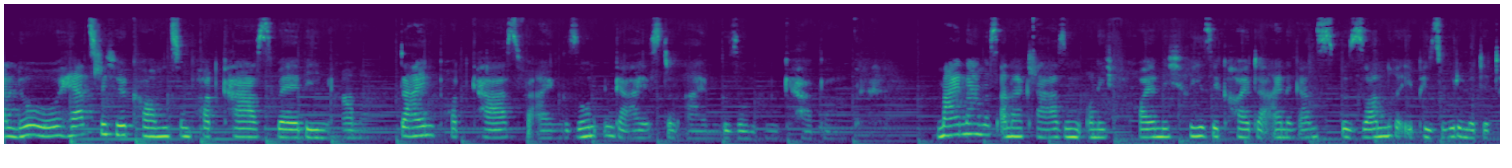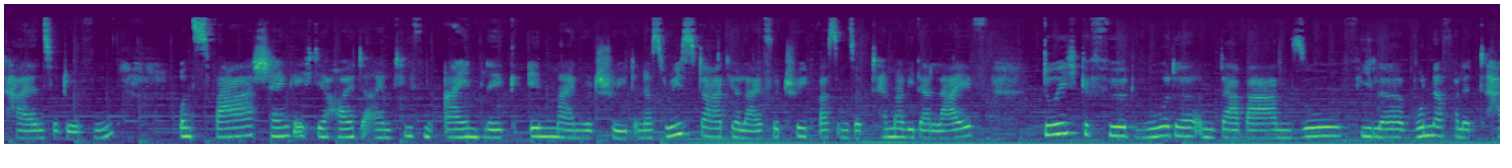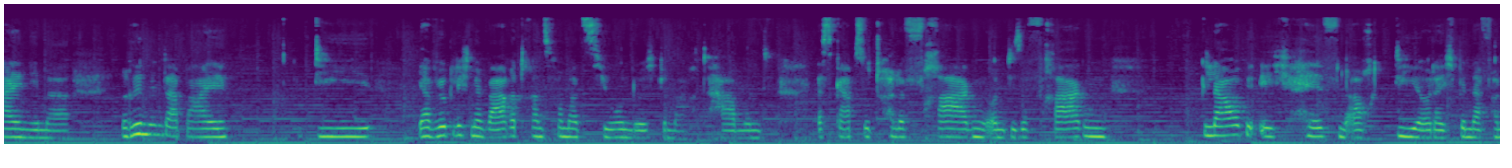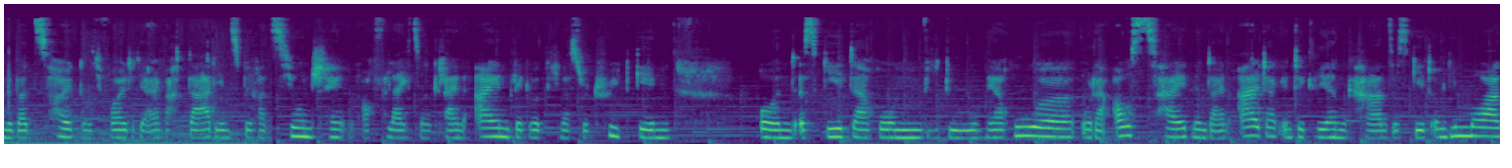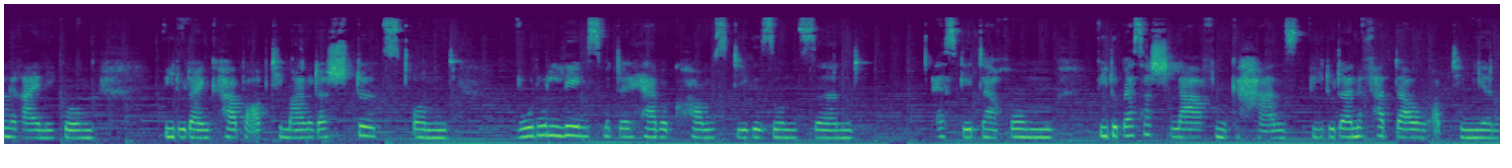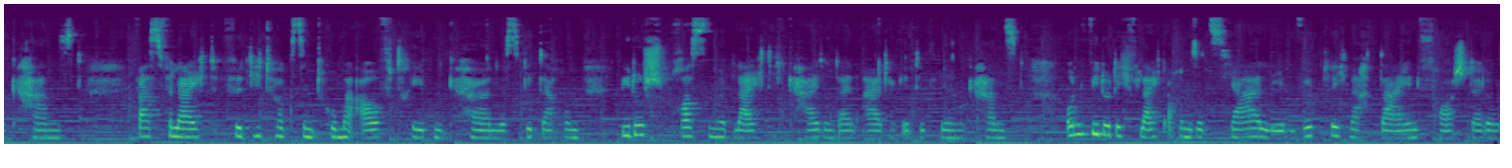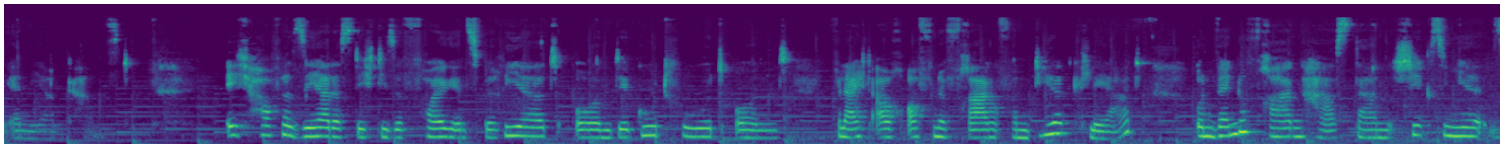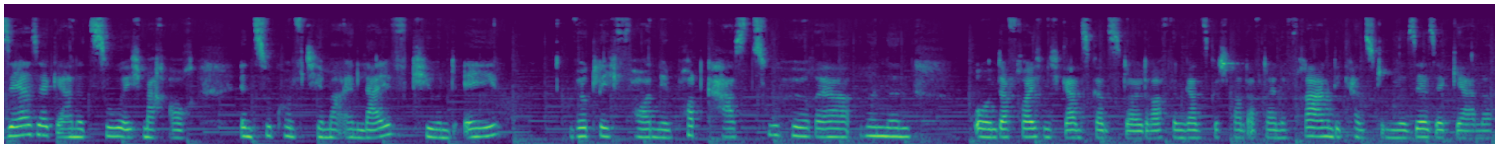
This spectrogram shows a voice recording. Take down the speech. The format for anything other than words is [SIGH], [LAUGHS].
Hallo, herzlich willkommen zum Podcast Wellbeing Anna, dein Podcast für einen gesunden Geist und einen gesunden Körper. Mein Name ist Anna Klasen und ich freue mich riesig, heute eine ganz besondere Episode mit dir teilen zu dürfen. Und zwar schenke ich dir heute einen tiefen Einblick in mein Retreat, in das Restart Your Life Retreat, was im September wieder live durchgeführt wurde und da waren so viele wundervolle Teilnehmerinnen dabei, die ja wirklich eine wahre Transformation durchgemacht haben. Und es gab so tolle Fragen und diese Fragen, glaube ich, helfen auch dir oder ich bin davon überzeugt und ich wollte dir einfach da die Inspiration schenken, auch vielleicht so einen kleinen Einblick wirklich in das Retreat geben und es geht darum, wie du mehr Ruhe oder Auszeiten in deinen Alltag integrieren kannst. Es geht um die Morgenreinigung, wie du deinen Körper optimal unterstützt und wo du Lebensmittel herbekommst, die gesund sind. Es geht darum, wie du besser schlafen kannst, wie du deine Verdauung optimieren kannst was vielleicht für Detox-Symptome auftreten können. Es geht darum, wie du Sprossen mit Leichtigkeit in deinen Alltag integrieren kannst und wie du dich vielleicht auch im Sozialleben wirklich nach deinen Vorstellungen ernähren kannst. Ich hoffe sehr, dass dich diese Folge inspiriert und dir gut tut und vielleicht auch offene Fragen von dir klärt. Und wenn du Fragen hast, dann schick sie mir sehr, sehr gerne zu. Ich mache auch in Zukunft hier mal ein Live-QA, wirklich von den Podcast-Zuhörerinnen. Und da freue ich mich ganz, ganz doll drauf. Bin ganz gespannt auf deine Fragen. Die kannst du mir sehr, sehr gerne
